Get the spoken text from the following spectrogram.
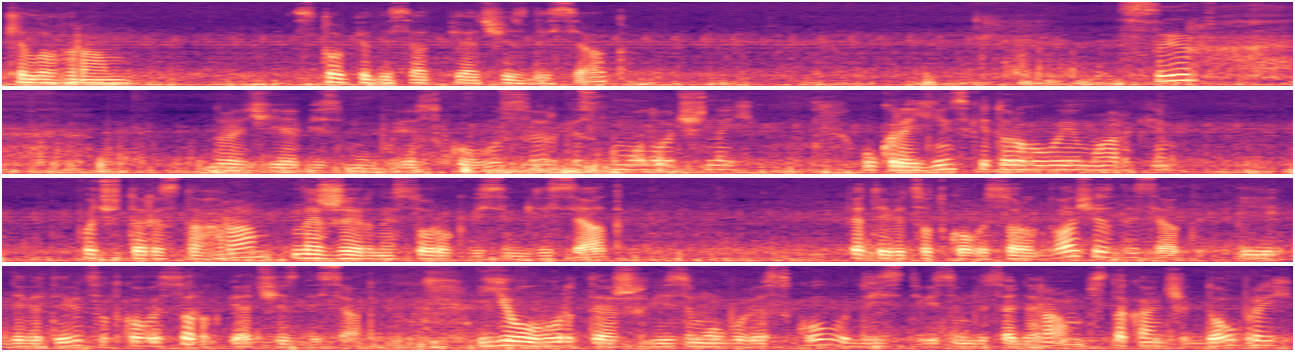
кілограм 155,60. Сир. До речі, я візьму обов'язково сир кисломолочний. Української торгової марки. По 400 грам. Нежирний 40,80. 5% 42,60 і 9% 45,60. Йогурт теж візьму обов'язково 280 грам, стаканчик добрий,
